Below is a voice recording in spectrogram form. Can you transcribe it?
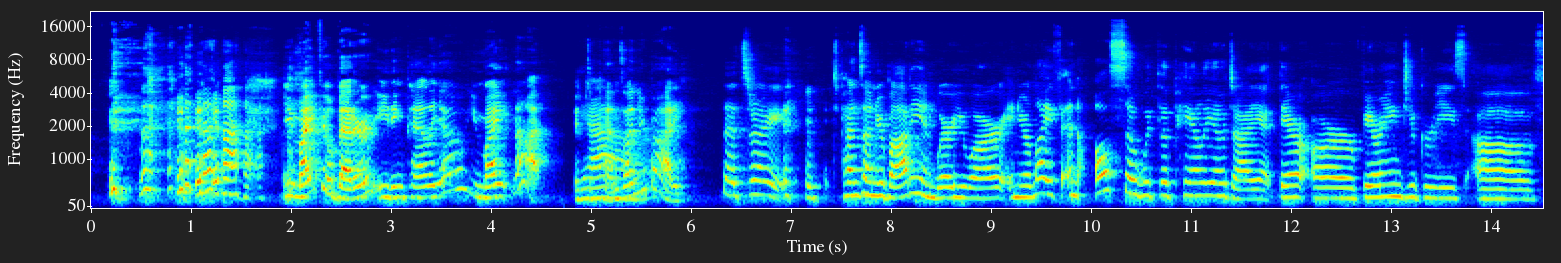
you might feel better eating paleo, you might not. It Yeah. depends on your body. That's right. It depends on your body and where you are in your life. And also with the paleo diet, there are varying degrees of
